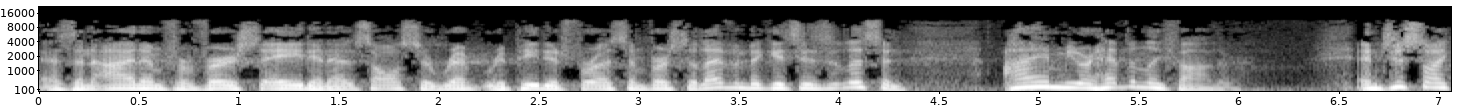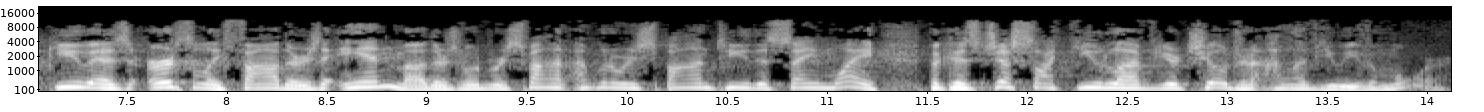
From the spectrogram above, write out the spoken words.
as an item for verse 8 and it's also re- repeated for us in verse 11 because he says listen, I am your heavenly Father. And just like you as earthly fathers and mothers would respond, I'm going to respond to you the same way because just like you love your children, I love you even more.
